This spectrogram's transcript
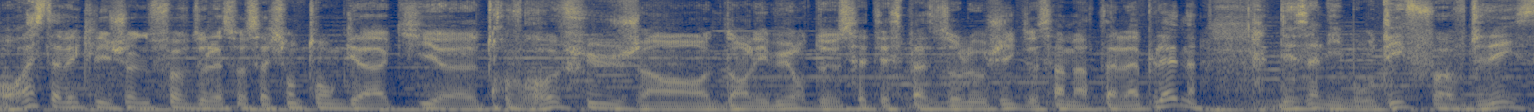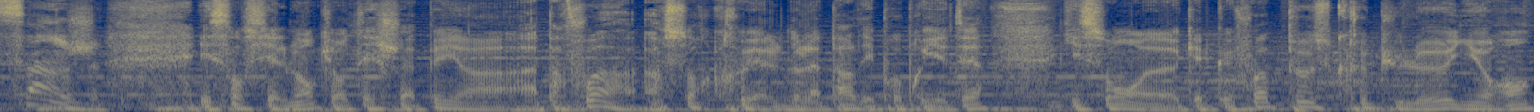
On reste avec les jeunes fauves de l'association Tonga qui euh, trouvent refuge dans les murs de cet espace zoologique de Saint-Martin-la-Plaine. Des animaux, des fauves, des singes essentiellement qui ont échappé à, parfois un sort cruel de la part des propriétaires qui sont euh, quelquefois peu scrupuleux, ignorants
